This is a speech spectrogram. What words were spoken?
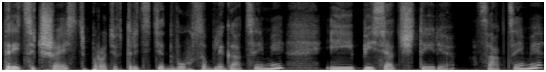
36 против 32 с облигациями и 54 с акциями.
